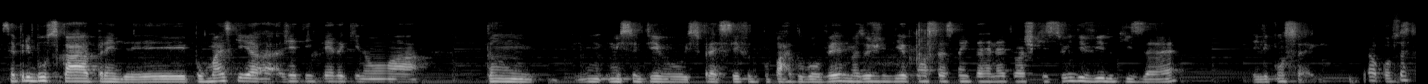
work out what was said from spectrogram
Sempre buscar aprender, por mais que a, a gente entenda que não há tão um, um incentivo expressivo por parte do governo, mas hoje em dia, com acesso à internet, eu acho que se o indivíduo quiser, ele consegue. Não, com certeza.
